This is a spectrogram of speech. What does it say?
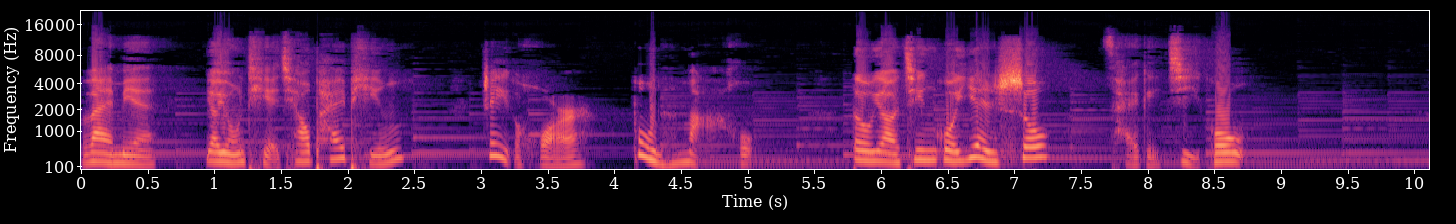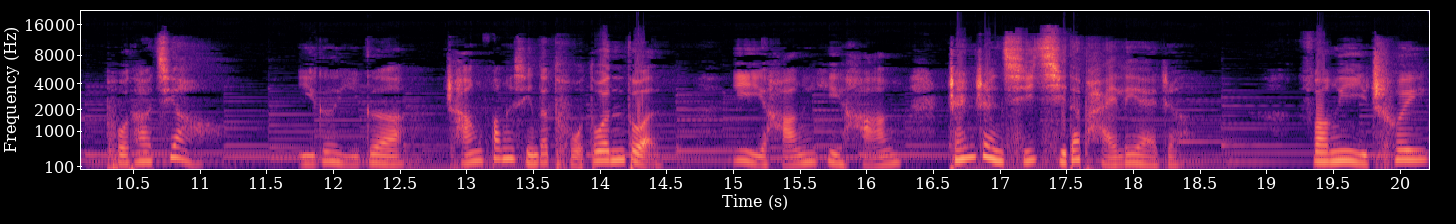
外面要用铁锹拍平，这个活儿不能马虎，都要经过验收才给记功。葡萄窖，一个一个长方形的土墩墩，一行一行整整齐齐地排列着。风一吹，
